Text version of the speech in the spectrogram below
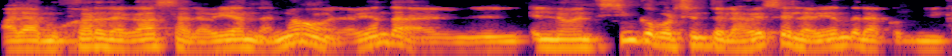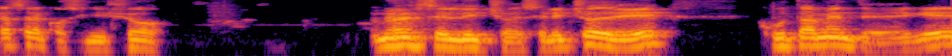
a la mujer de la casa, la vianda. No, la vianda, el, el 95% de las veces la vianda la en mi casa la cociné yo. No es el hecho, es el hecho de, justamente, de que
